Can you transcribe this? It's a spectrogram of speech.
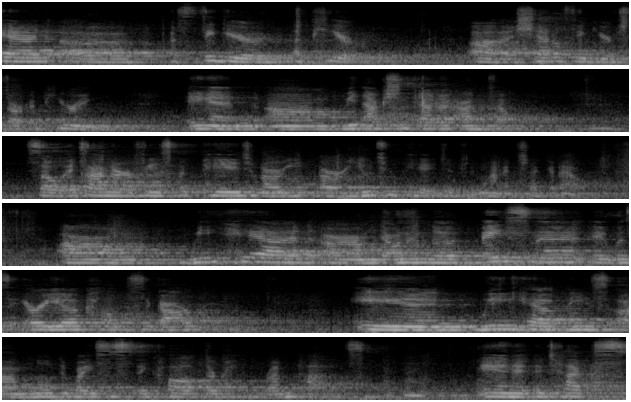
had a figure appear, a shadow figure start appearing, and um, we actually got it on film. So it's on our Facebook page and our, our YouTube page if you want to check it out. Um, we had um, down in the basement, it was an area called cigar room. And we have these um, little devices, they call they're called REM pods. And it detects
